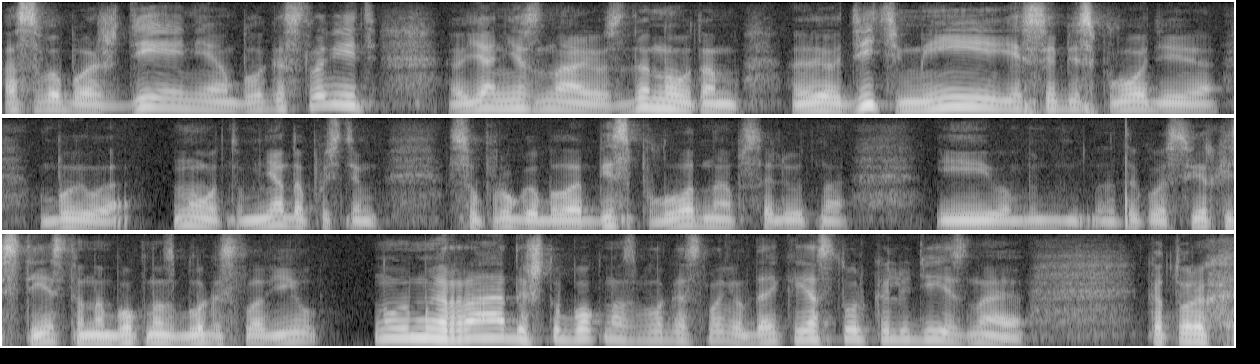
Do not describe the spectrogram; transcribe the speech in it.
освобождение, благословить, я не знаю, ну, там, э, детьми, если бесплодие было. Ну, вот у меня, допустим, супруга была бесплодна абсолютно, и такое сверхъестественно Бог нас благословил. Ну, мы рады, что Бог нас благословил. Да я столько людей знаю, которых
